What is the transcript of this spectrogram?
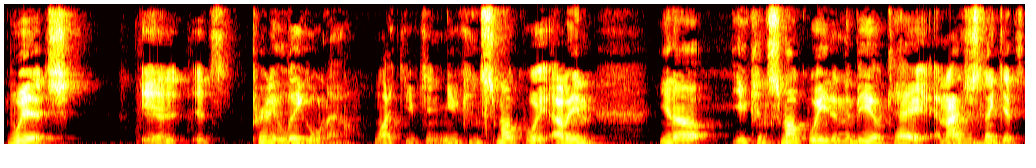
which is it's pretty legal now. Like you can you can smoke weed. I mean, you know, you can smoke weed and it be okay. And I just think it's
